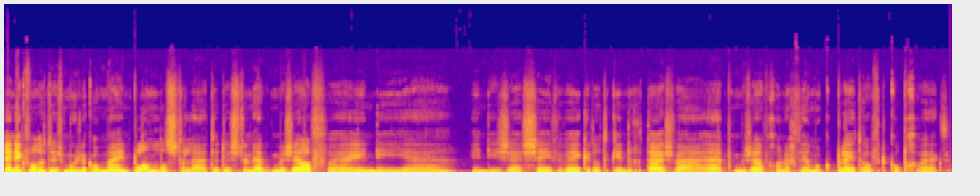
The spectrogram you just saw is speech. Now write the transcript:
en ik vond het dus moeilijk om mijn plan los te laten. Dus toen heb ik mezelf eh, in, die, eh, in die zes, zeven weken dat de kinderen thuis waren, heb ik mezelf gewoon echt helemaal compleet over de kop gewerkt.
